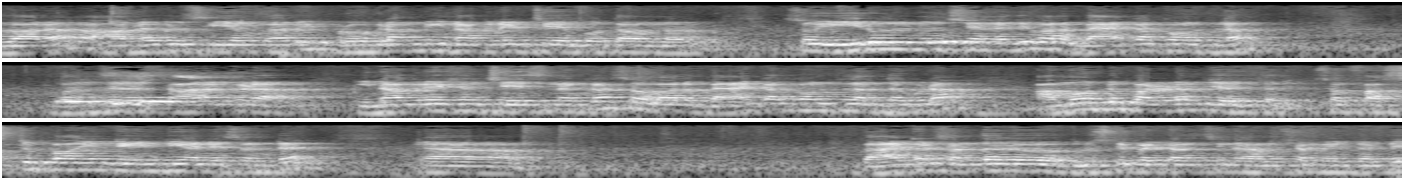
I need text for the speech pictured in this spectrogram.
ద్వారా ఆనరబుల్ సీఎం గారు ఈ ప్రోగ్రామ్ని ఇనాగ్రేట్ చేయబోతా ఉన్నారు. సో ఈ రోజు నుంచి అనేది వాళ్ళ బ్యాంక్ అకౌంట్లో వన్స్ సార్ అక్కడ ఇనాగ్రేషన్ చేసినాక సో వాళ్ళ బ్యాంక్ అకౌంట్లు అంతా కూడా అమౌంట్ పడడం జరుగుతుంది. సో ఫస్ట్ పాయింట్ ఏంటి అనేసి అంటే బ్యాంకర్స్ అందరూ దృష్టి పెట్టాల్సిన అంశం ఏంటంటే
